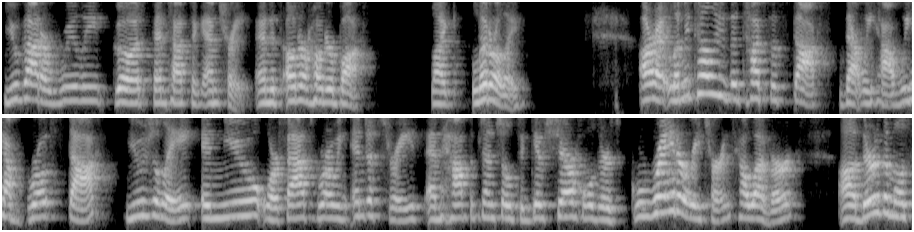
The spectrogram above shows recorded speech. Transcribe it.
you got a really good, fantastic entry. And it's under 100 bucks. Like literally. All right, let me tell you the types of stocks that we have. We have growth stocks, usually in new or fast growing industries, and have the potential to give shareholders greater returns. However, uh, they're the most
